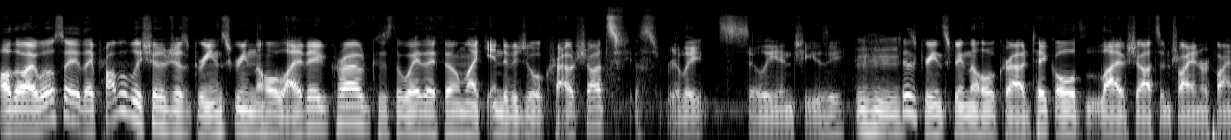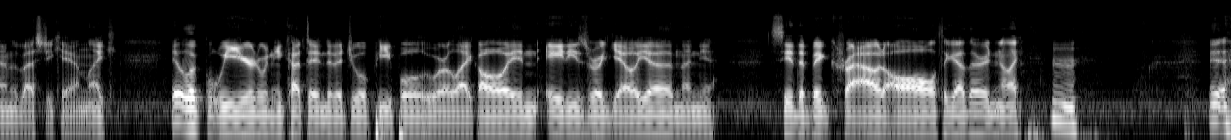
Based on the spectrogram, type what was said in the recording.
Although I will say they probably should have just green screened the whole Live Aid crowd because the way they film like individual crowd shots feels really silly and cheesy. Mm-hmm. Just green screen the whole crowd, take old live shots and try and refine them the best you can. Like it looked weird when you cut to individual people who are like all in 80s regalia and then you see the big crowd all together and you're like, "Hmm. Yeah.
